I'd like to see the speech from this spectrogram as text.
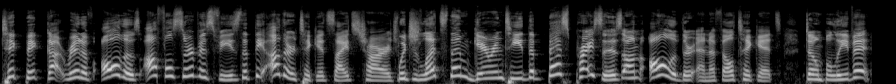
TickPick got rid of all those awful service fees that the other ticket sites charge, which lets them guarantee the best prices on all of their NFL tickets. Don't believe it?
